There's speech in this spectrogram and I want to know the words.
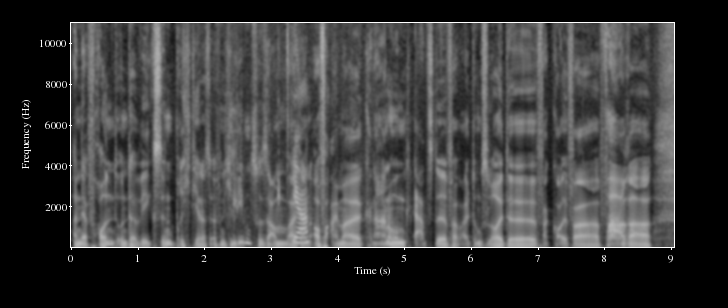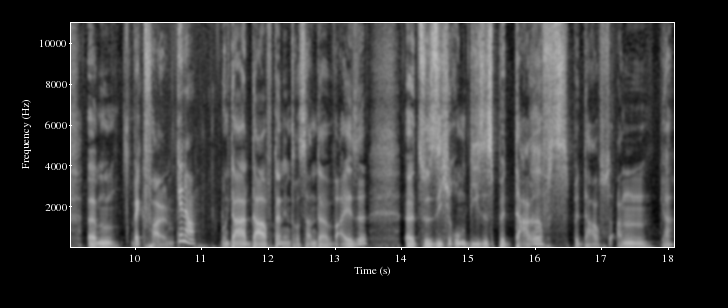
an der Front unterwegs sind, bricht ja das öffentliche Leben zusammen, weil ja. dann auf einmal, keine Ahnung, Ärzte, Verwaltungsleute, Verkäufer, Fahrer ähm, wegfallen. Genau. Und da darf dann interessanterweise äh, zur Sicherung dieses Bedarfs, Bedarfs an, ja,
